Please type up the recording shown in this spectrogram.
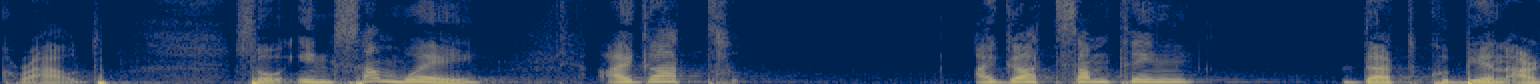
crowd. So, in some way, I got, I got something that could be an, uh,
